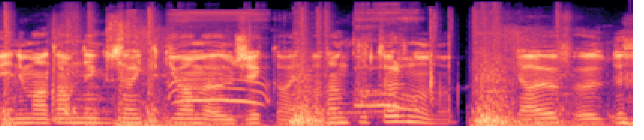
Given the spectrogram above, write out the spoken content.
Benim adam ne güzel gidiyor ama ölecek galiba. Lan kurtarın onu. Ya öf öldü.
